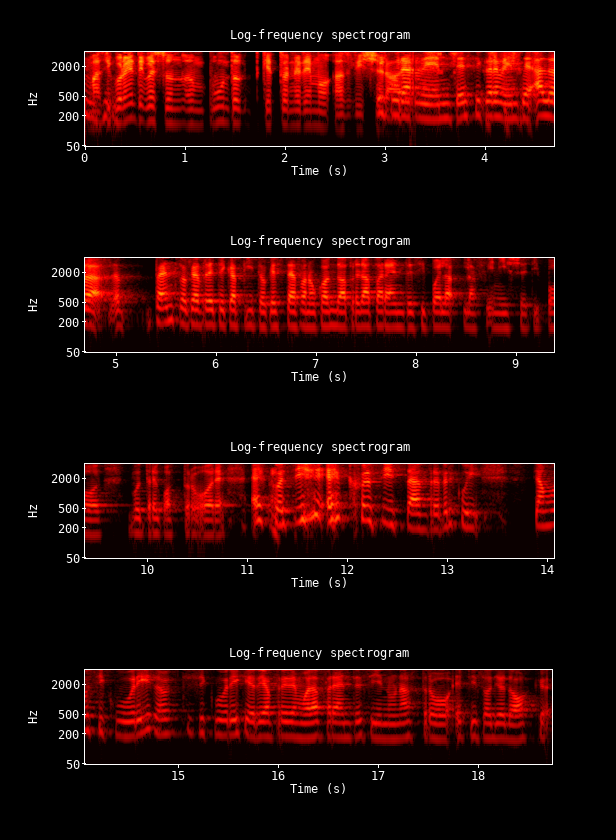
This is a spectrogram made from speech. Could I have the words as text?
Ma sicuramente questo è un punto che torneremo a sviscerare. Sicuramente, sicuramente. Allora, penso che avrete capito che Stefano quando apre la parentesi poi la, la finisce tipo 3-4 ore. È così, è così sempre, per cui siamo sicuri, siamo tutti sicuri che riapriremo la parentesi in un altro episodio doc.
